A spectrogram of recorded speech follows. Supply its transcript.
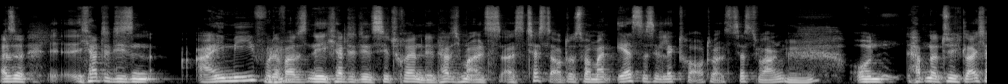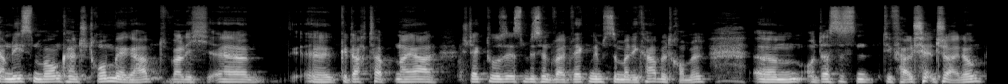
Also ich hatte diesen Mhm. oder war das, nee, ich hatte den Citroën, den hatte ich mal als, als Testauto. Das war mein erstes Elektroauto als Testwagen Mhm. und habe natürlich gleich am nächsten Morgen keinen Strom mehr gehabt, weil ich äh, äh, gedacht habe, naja, Steckdose ist ein bisschen weit weg, nimmst du mal die Kabeltrommel. Ähm, und das ist die falsche Entscheidung.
